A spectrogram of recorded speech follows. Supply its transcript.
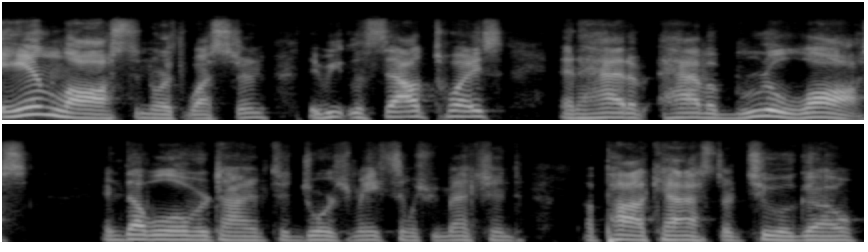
and lost to Northwestern. They beat LaSalle twice and had a, have a brutal loss in double overtime to George Mason, which we mentioned a podcast or two ago,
